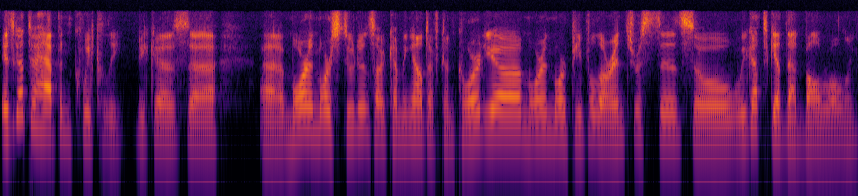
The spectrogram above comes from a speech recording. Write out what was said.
it's got to happen quickly because uh, uh, more and more students are coming out of Concordia. More and more people are interested. So we got to get that ball rolling.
